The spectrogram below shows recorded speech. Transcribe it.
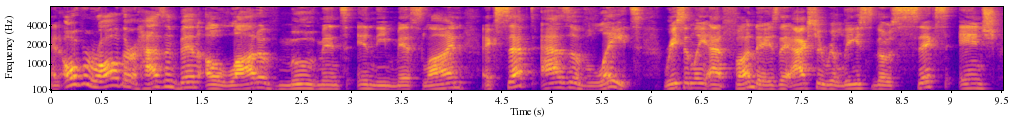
and overall, there hasn't been a lot of movement in the Myths line, except as of late. Recently at Fun Days, they actually released those 6-inch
